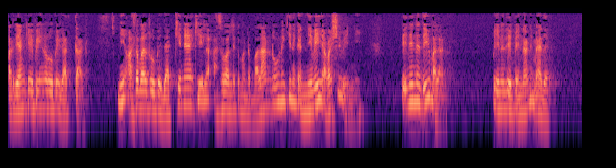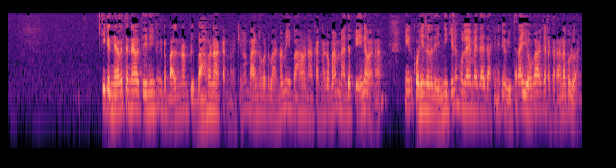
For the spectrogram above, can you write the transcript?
පරියන්කේ පේන රූපේ ගත්තත් මේ අසවල් රූපේ දැක්කේ නැහැ කියලා අසවල් එක මට බලන්න ඕනේ කියන එක නෙවෙයි අවශ්‍ය වෙන්නේ. පෙනෙන දේ බලන්න. පේන දේ පෙන්වන්නේ මැද. ඒක නැවත නැවත එන එකකට බලනකොට අපි භාවනා කරනවා කියනවා. බලනකොට බලනවා මේ භාවනා කරන ගමන් මැද පේනවනම් මේක කොහින්දද එන්නේ කියලා මුලයි මැදයි දකින්න එක විතරයි යෝගාවචර කරන්න පුළුවන්.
